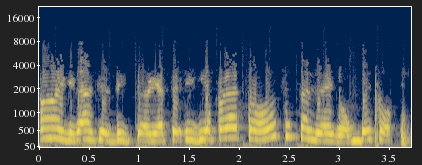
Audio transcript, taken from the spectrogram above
Ay, gracias Victoria, feliz día para todos, hasta luego, un besote.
